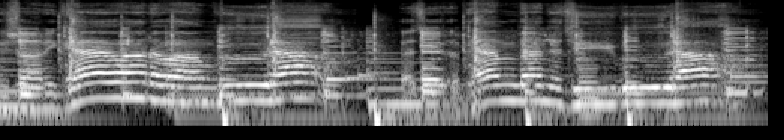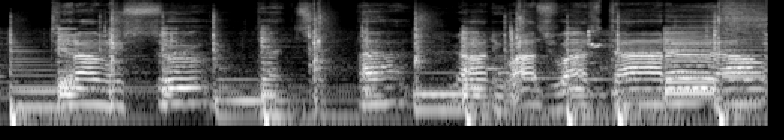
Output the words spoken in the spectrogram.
你说你该忘的忘不掉，该记得偏偏却记不到。提拉米苏太丑啊，让你忘记忘记他的好。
